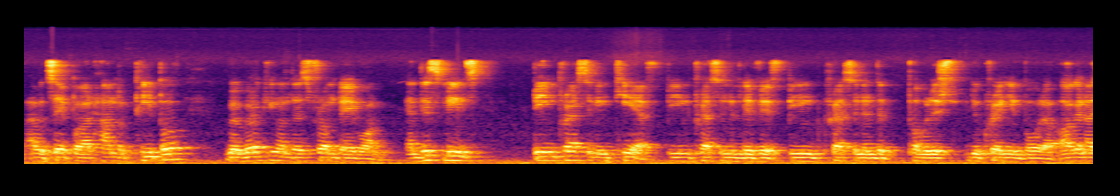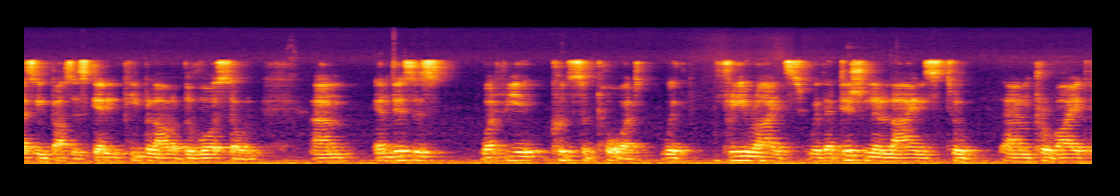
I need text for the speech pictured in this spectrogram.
I would say about 100 people were working on this from day one, and this means being present in Kiev, being present in Lviv, being present in the Polish-Ukrainian border, organizing buses, getting people out of the war zone. Um, and this is what we could support with free rides, with additional lines to um, provide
